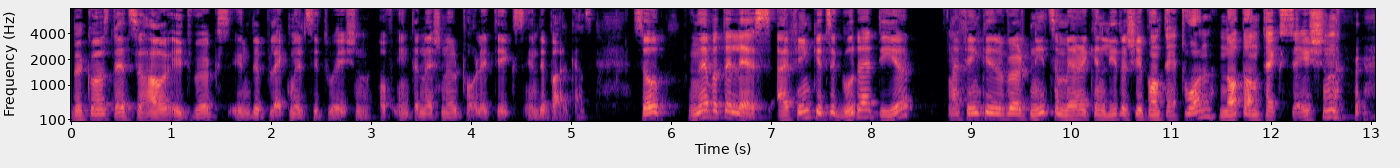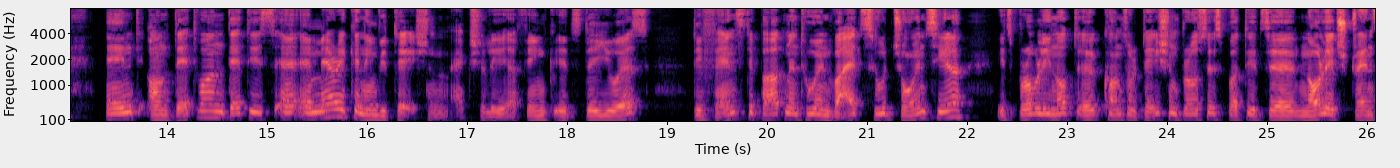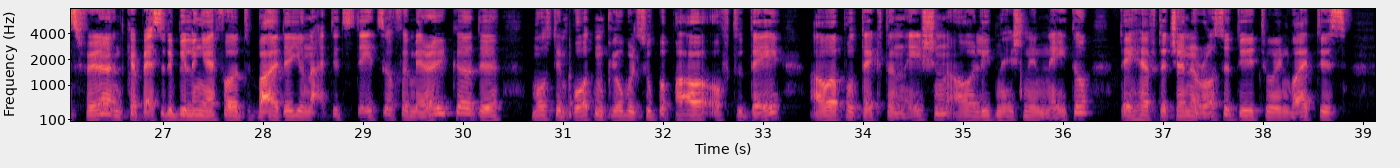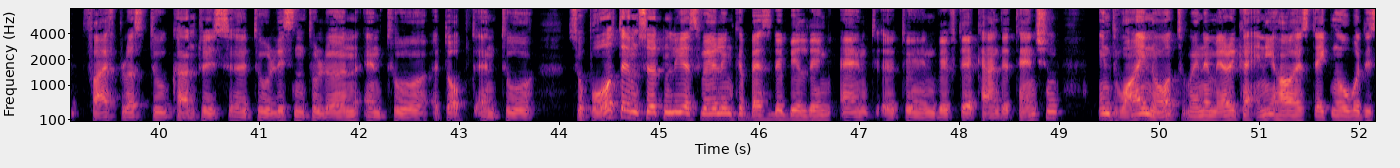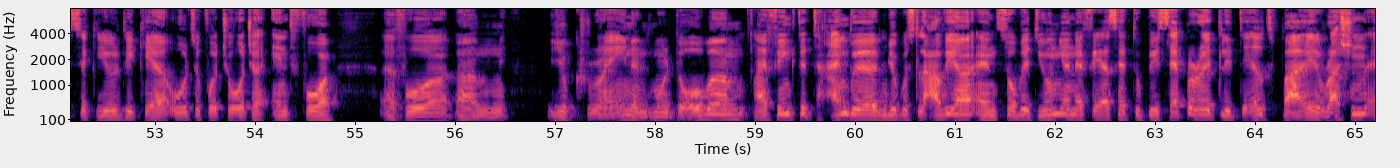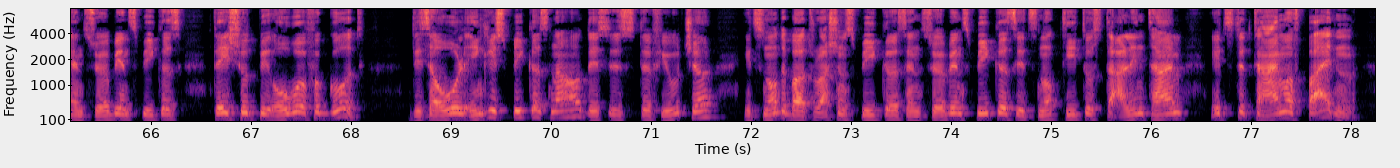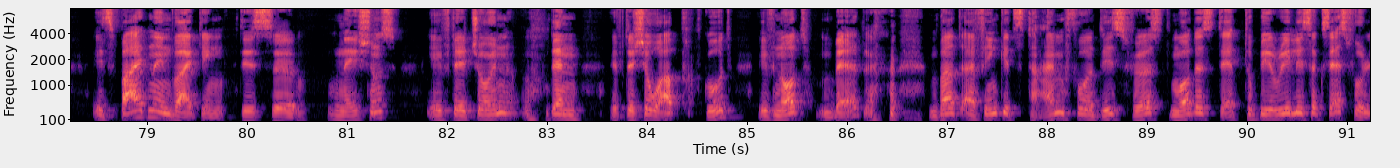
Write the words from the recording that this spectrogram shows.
because that's how it works in the blackmail situation of international politics in the Balkans. So, nevertheless, I think it's a good idea. I think the world needs American leadership on that one, not on taxation. and on that one, that is an American invitation, actually. I think it's the US Defense Department who invites, who joins here it's probably not a consultation process, but it's a knowledge transfer and capacity building effort by the United States of America, the most important global superpower of today, our protector nation, our lead nation in NATO. They have the generosity to invite these five plus two countries uh, to listen, to learn, and to adopt and to support them certainly as well in capacity building and uh, to with their kind attention. And why not when America anyhow has taken over the security care also for Georgia and for uh, for um, Ukraine and Moldova. I think the time where Yugoslavia and Soviet Union affairs had to be separately dealt by Russian and Serbian speakers, they should be over for good. These are all English speakers now. This is the future. It's not about Russian speakers and Serbian speakers. It's not Tito Stalin time. It's the time of Biden. It's Biden inviting these uh, nations. If they join, then if they show up, good. If not, bad. but I think it's time for this first modest step to be really successful.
